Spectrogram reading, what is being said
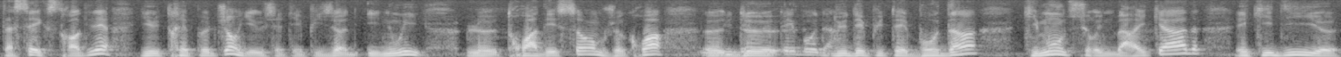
C'est assez extraordinaire. Il y a eu très peu de gens. Il y a eu cet épisode inouï, le 3 décembre, je crois, euh, Du de- député Baudin. du député Baudin, qui monte sur une barricade et qui dit, euh,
